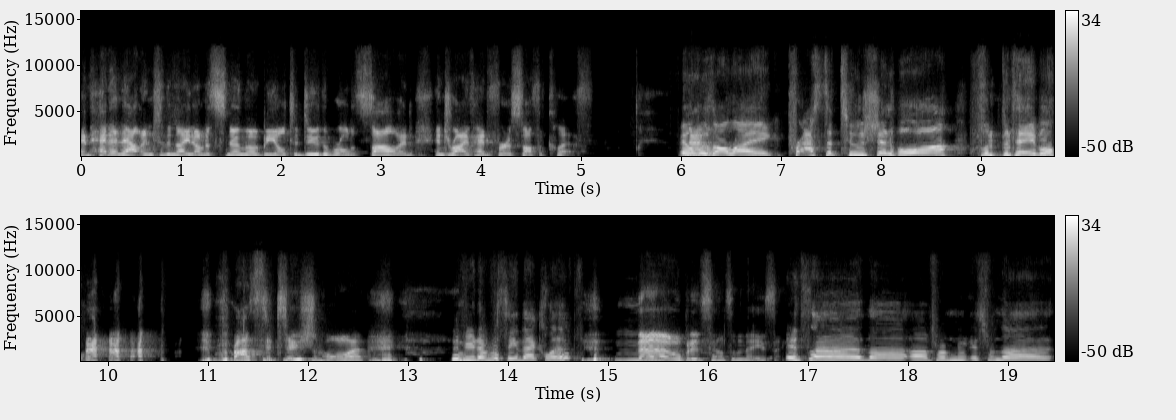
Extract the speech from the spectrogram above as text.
and headed out into the night on a snowmobile to do the world a solid and drive headfirst off a cliff. Phil was all like, prostitution whore. Flip the table. Prostitution whore. Have you never seen that clip? No, but it sounds amazing. It's uh the uh from New- it's from the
